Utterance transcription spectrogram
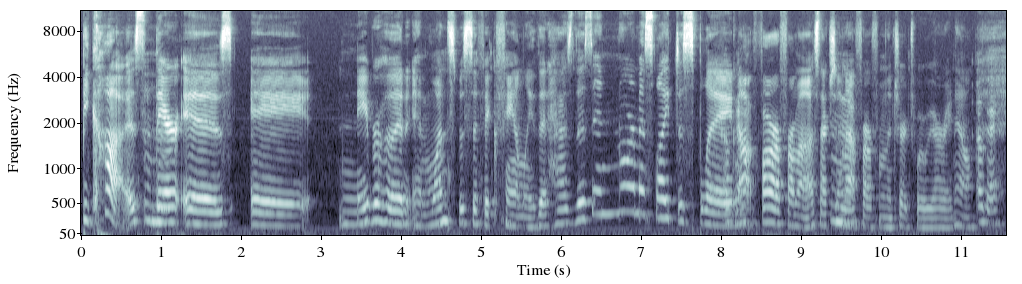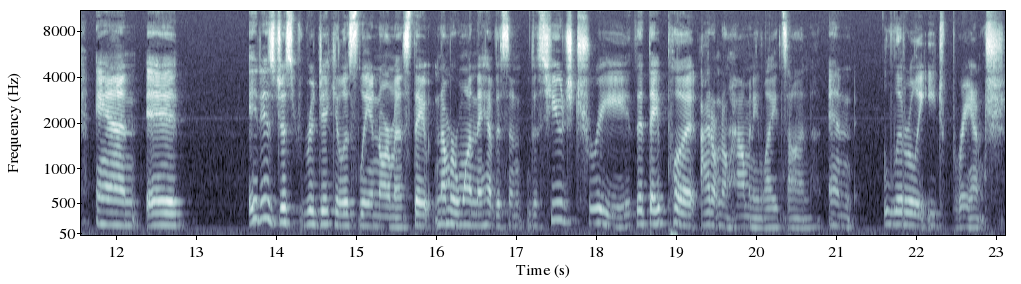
because Mm-hmm. there is a neighborhood in one specific family that has this enormous light display Okay. Mm-hmm. not far from us actually not far from the church where we are right now Okay. and it it is just ridiculously enormous. They number one, they have this this huge tree that they put I don't know how many lights on, and literally each branch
